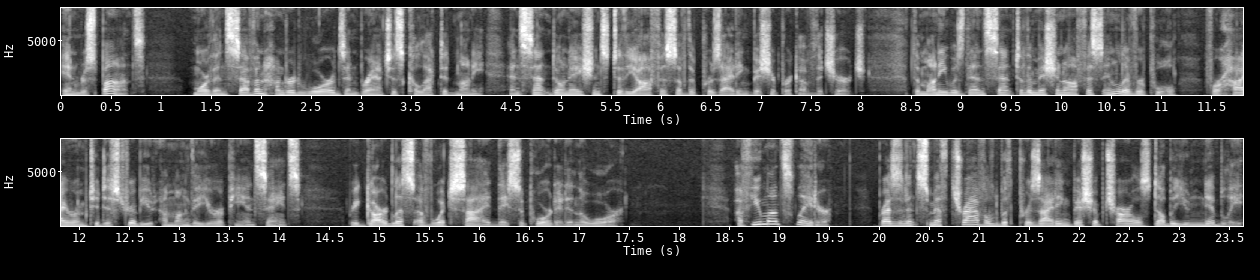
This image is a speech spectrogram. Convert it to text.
In response, more than 700 wards and branches collected money and sent donations to the office of the presiding bishopric of the church. The money was then sent to the mission office in Liverpool for Hiram to distribute among the European saints, regardless of which side they supported in the war. A few months later, President Smith traveled with presiding Bishop Charles W. Nibley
